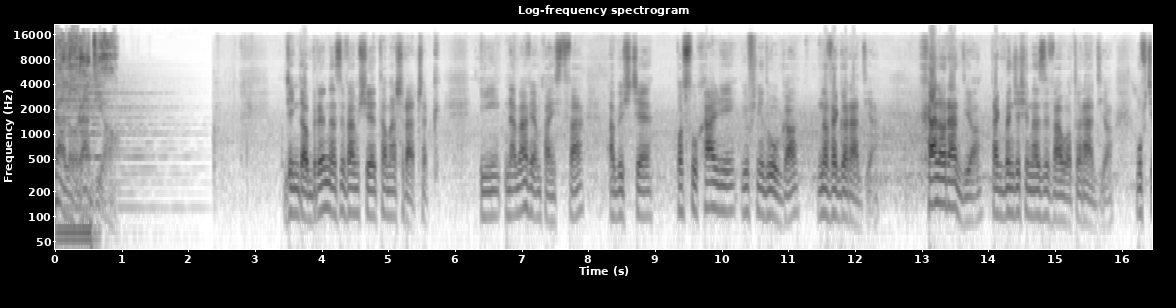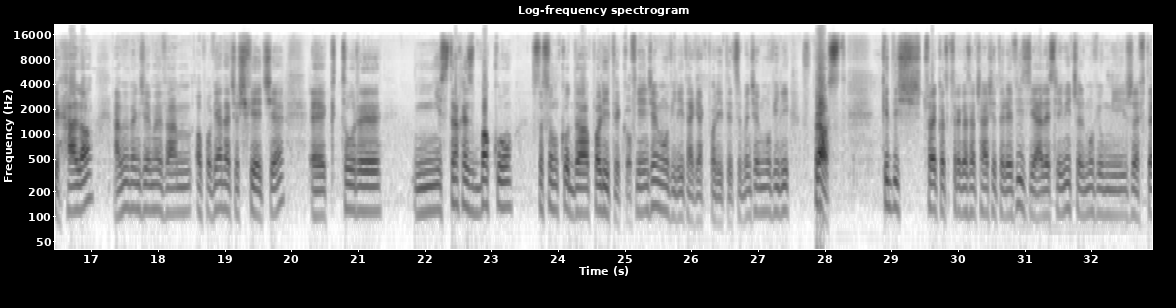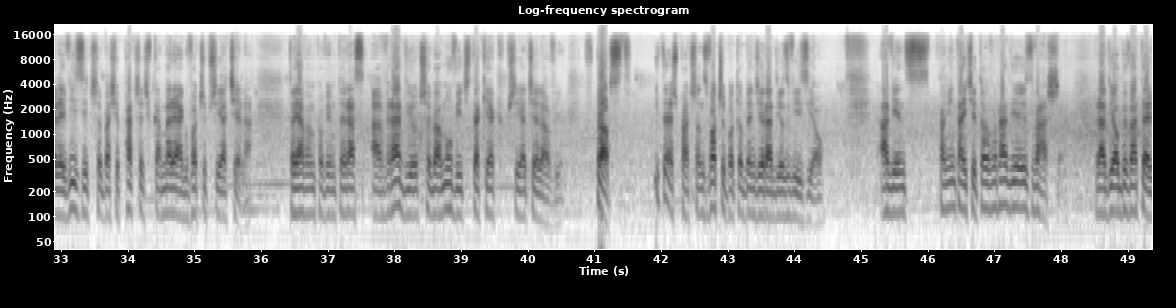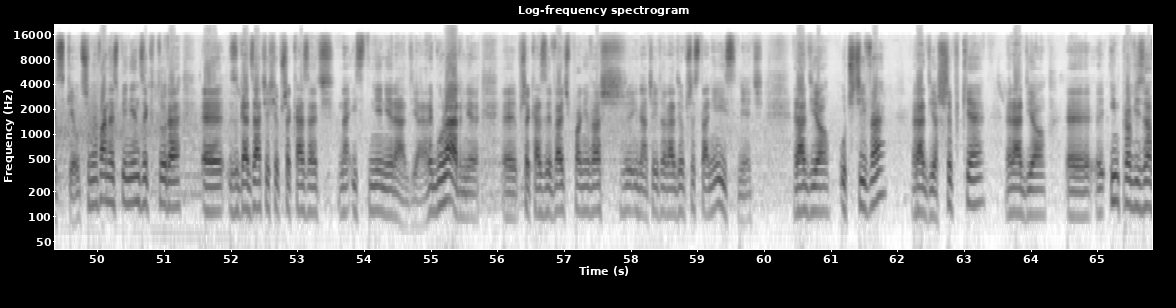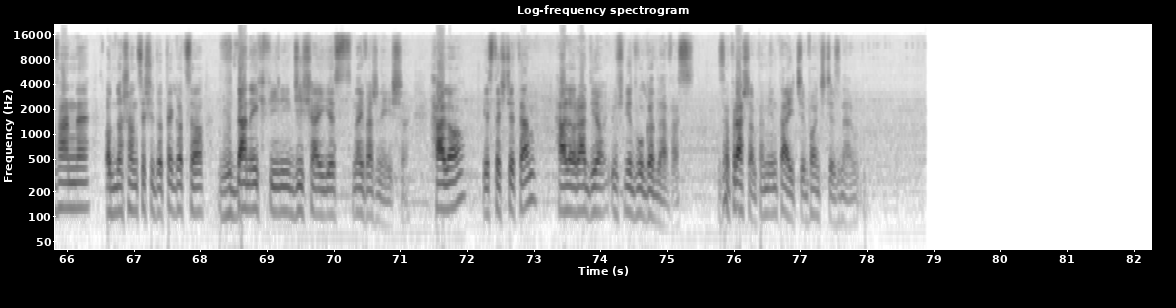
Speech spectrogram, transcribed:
Halo Radio. Dzień dobry, nazywam się Tomasz Raczek i namawiam Państwa, abyście posłuchali już niedługo nowego radia. Halo Radio, tak będzie się nazywało to radio. Mówcie halo, a my będziemy Wam opowiadać o świecie, e, który jest trochę z boku w stosunku do polityków. Nie będziemy mówili tak jak politycy, będziemy mówili wprost. Kiedyś człowiek, od którego zaczęła się telewizja, Leslie Mitchell, mówił mi, że w telewizji trzeba się patrzeć w kamerę jak w oczy przyjaciela. To ja Wam powiem teraz, a w radiu trzeba mówić tak jak przyjacielowi. Wprost. I też patrząc w oczy, bo to będzie radio z wizją. A więc pamiętajcie, to radio jest wasze. Radio obywatelskie, utrzymywane z pieniędzy, które e, zgadzacie się przekazać na istnienie radia. Regularnie e, przekazywać, ponieważ inaczej to radio przestanie istnieć. Radio uczciwe, radio szybkie, radio e, improwizowane, odnoszące się do tego, co w danej chwili dzisiaj jest najważniejsze. Halo, jesteście tam? Halo Radio już niedługo dla Was. Zapraszam, pamiętajcie, bądźcie z nami.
